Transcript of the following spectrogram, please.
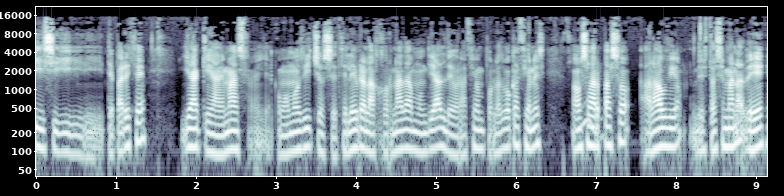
Y si te parece, ya que además, como hemos dicho, se celebra la Jornada Mundial de Oración por las Vocaciones, vamos a dar paso al audio de esta semana de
